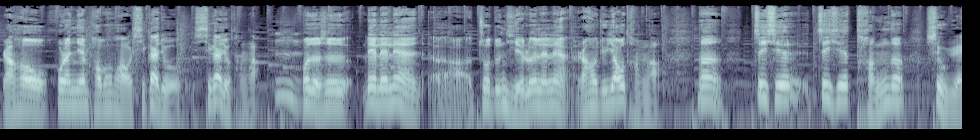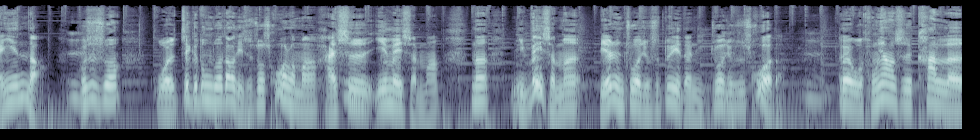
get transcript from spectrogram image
然后忽然间跑跑跑，膝盖就膝盖就疼了，嗯，或者是练练练，呃，做蹲起练练练，然后就腰疼了。那这些这些疼的是有原因的，不是说我这个动作到底是做错了吗？还是因为什么？那你为什么别人做就是对的，你做就是错的？嗯。对我同样是看了，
